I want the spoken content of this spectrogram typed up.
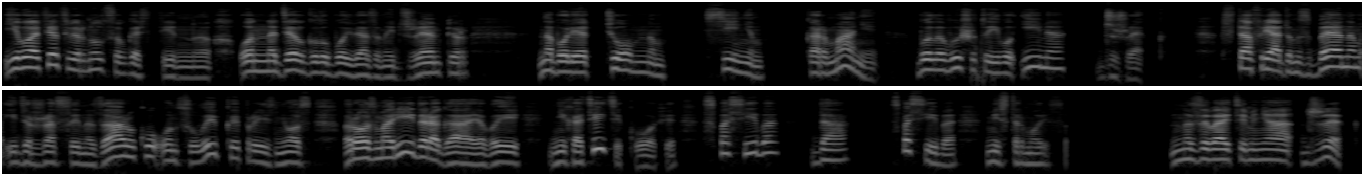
Его отец вернулся в гостиную. Он надел голубой вязаный джемпер. На более темном синем кармане было вышито его имя Джек. Став рядом с Беном и держа сына за руку, он с улыбкой произнес, «Розмари, дорогая, вы не хотите кофе?» «Спасибо, да, спасибо, мистер Моррисон». «Называйте меня Джек».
